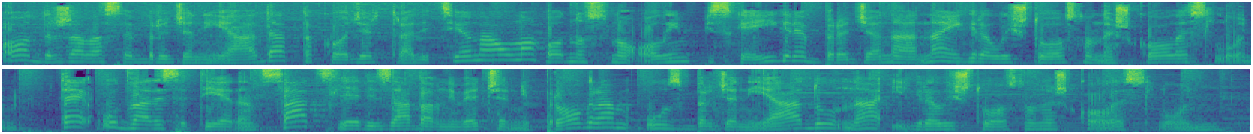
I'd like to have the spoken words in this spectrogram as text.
održava se Brđanijada, također tradicionalno, odnosno olimpijske igre Brđana na igralištu osnovne škole Slunj. Te u 21 sat slijedi zabavni večernji program uz Brđanijadu na igralištu osnovne škole Slunj.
